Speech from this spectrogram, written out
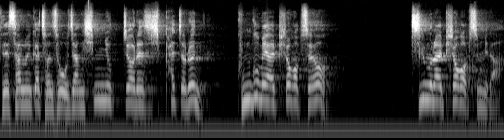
데살로니가 전서 5장 16절에서 18절은 궁금해할 필요가 없어요. 질문할 필요가 없습니다.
